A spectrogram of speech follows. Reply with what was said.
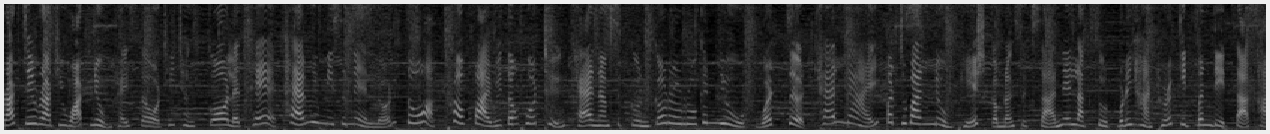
รัตน์จิราธิวัฒน์หนุ่มไฮโซที่ทั้งโก้และเท่แถมยังมีเสน่ห์ล้นตัวเธอฝ่ายไม่ต้องพูดถึงแค่นามสกุลก็รู้ๆกันอยู่ ว่าเจิดแค่ไหน ปัจจุบันหนุ่มพีชกำลังศึกษาในหลักสูตรบริหารธุรกิจบัณฑิต สาขา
